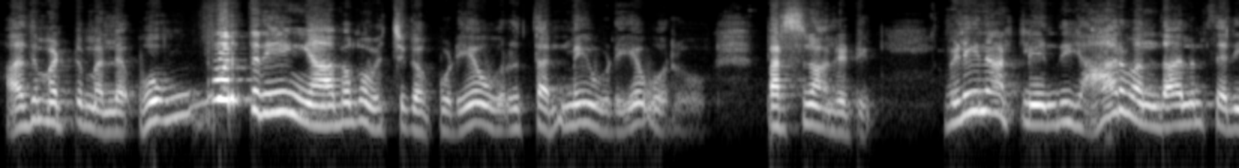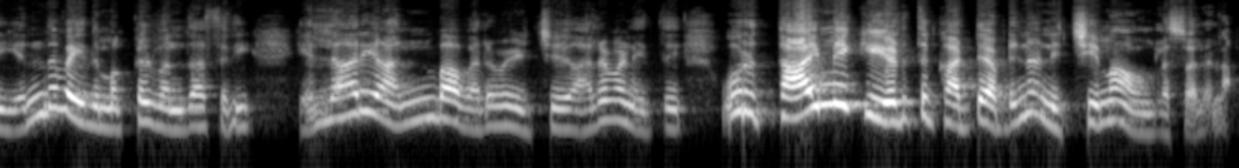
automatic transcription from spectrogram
அது மட்டுமல்ல ஒவ்வொருத்தரையும் ஞாபகம் வச்சுக்கக்கூடிய ஒரு தன்மையுடைய ஒரு பர்சனாலிட்டி வெளிநாட்டிலேருந்து யார் வந்தாலும் சரி எந்த வயது மக்கள் வந்தால் சரி எல்லாரையும் அன்பாக வரவழைச்சு அரவணைத்து ஒரு தாய்மைக்கு எடுத்துக்காட்டு அப்படின்னா நிச்சயமாக அவங்கள சொல்லலாம்.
